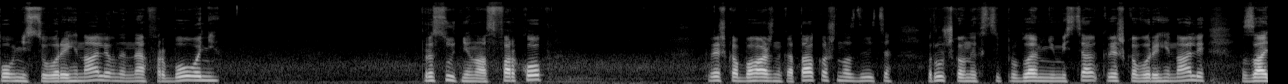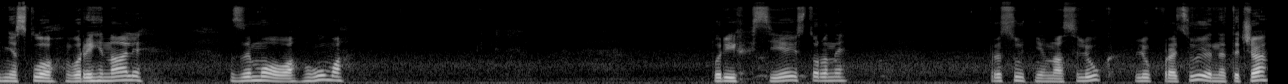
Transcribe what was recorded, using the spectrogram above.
повністю в оригіналі, вони не фарбовані. Присутній у нас фаркоп. Кришка багажника також у нас, дивіться, ручка в них ці проблемні місця, кришка в оригіналі, заднє скло в оригіналі, зимова гума. Поріг з цієї сторони. Присутній в нас люк. Люк працює, не тече.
